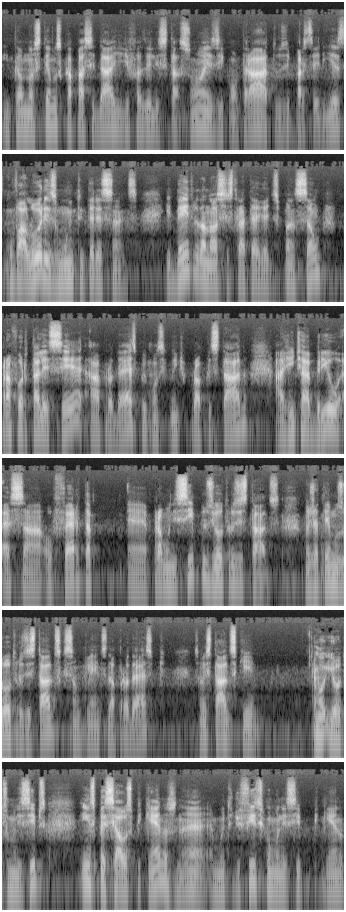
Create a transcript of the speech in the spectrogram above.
Então, nós temos capacidade de fazer licitações e contratos e parcerias com valores muito interessantes. E dentro da nossa estratégia de expansão, para fortalecer a Prodesp e, consequentemente, o próprio Estado, a gente abriu essa oferta é, para municípios e outros estados. Nós já temos outros estados que são clientes da Prodesp, são estados que e outros municípios, em especial os pequenos, né? É muito difícil que um município pequeno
